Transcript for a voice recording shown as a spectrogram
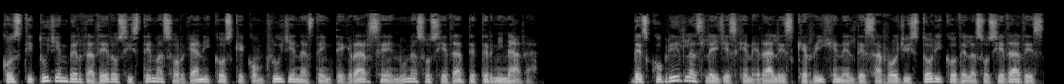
constituyen verdaderos sistemas orgánicos que confluyen hasta integrarse en una sociedad determinada. Descubrir las leyes generales que rigen el desarrollo histórico de las sociedades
